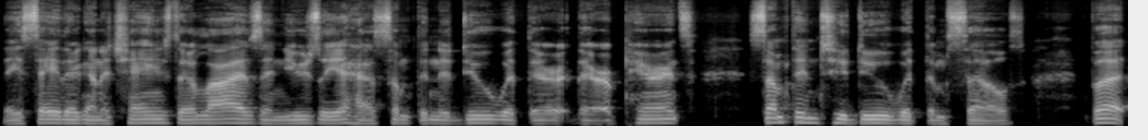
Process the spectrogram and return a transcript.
They say they're going to change their lives, and usually it has something to do with their, their appearance, something to do with themselves. But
